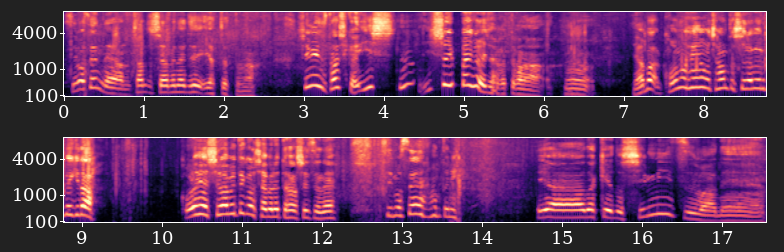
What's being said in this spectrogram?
すいませんね。あの、ちゃんと調べないでやっちゃったな。清水確か一、ん？一緒いっぱいぐらいじゃなかったかな。うん。やば。この辺をちゃんと調べるべきだ。この辺調べてから喋れって話ですよね。すいません。本当に。いやー、だけど、清水はね、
